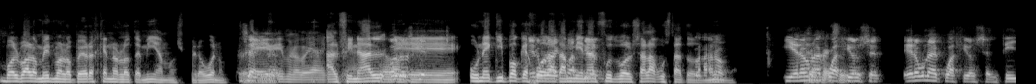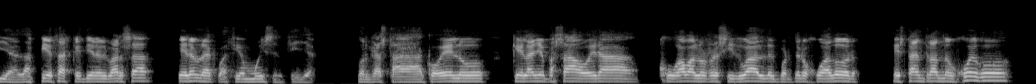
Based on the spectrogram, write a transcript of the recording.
Vuelvo a lo mismo, lo peor es que nos lo temíamos, pero bueno. Sí, eh, me lo voy a al final, Bueno, es que eh, un equipo que juega también al fútbol sala gusta a todo el Claro. mundo. Y era una, Creo que ecuación, era una ecuación sencilla. Las piezas que tiene el Barça era una ecuación muy sencilla. Porque hasta Coelho, que el año pasado era, jugaba lo residual del portero jugador, está entrando en juego.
